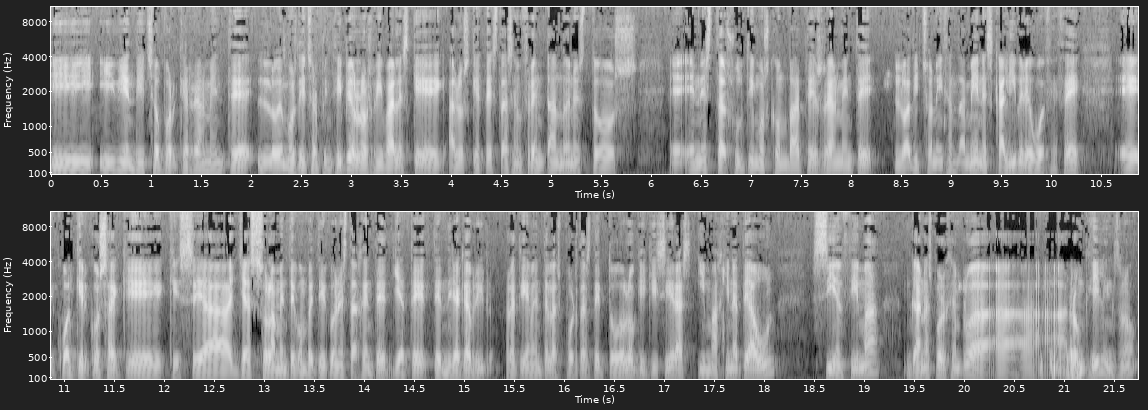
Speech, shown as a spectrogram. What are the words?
Y, bien dicho, porque realmente lo hemos dicho al principio, los rivales que a los que te estás enfrentando en estos eh, en estos últimos combates, realmente lo ha dicho Nathan también, es calibre UFC. Eh, cualquier cosa que, sea ya solamente competir con esta gente, ya te tendría que abrir prácticamente las puertas de todo lo que quisieras. Imagínate aún si encima ganas, por ejemplo, a Ron Killings, ¿no?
